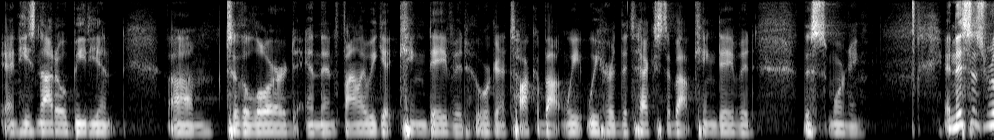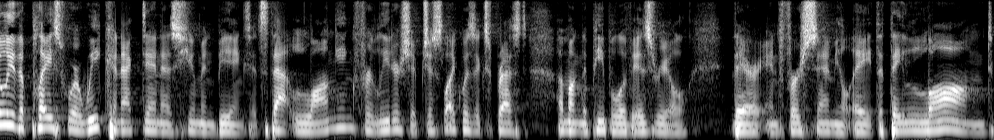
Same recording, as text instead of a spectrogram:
and he's not obedient um, to the Lord. And then finally, we get King David, who we're going to talk about. We, we heard the text about King David this morning. And this is really the place where we connect in as human beings. It's that longing for leadership, just like was expressed among the people of Israel there in 1 Samuel 8, that they longed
